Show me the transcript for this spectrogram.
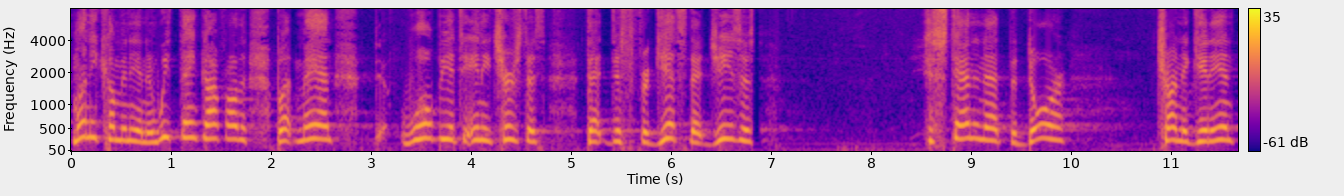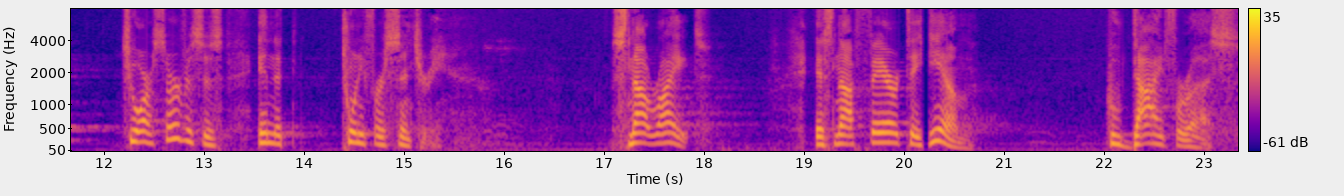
money coming in, and we thank God for all that. But man, woe be it to any church that's, that just forgets that Jesus is standing at the door, trying to get in to our services in the 21st century. It's not right. It's not fair to him who died for us.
